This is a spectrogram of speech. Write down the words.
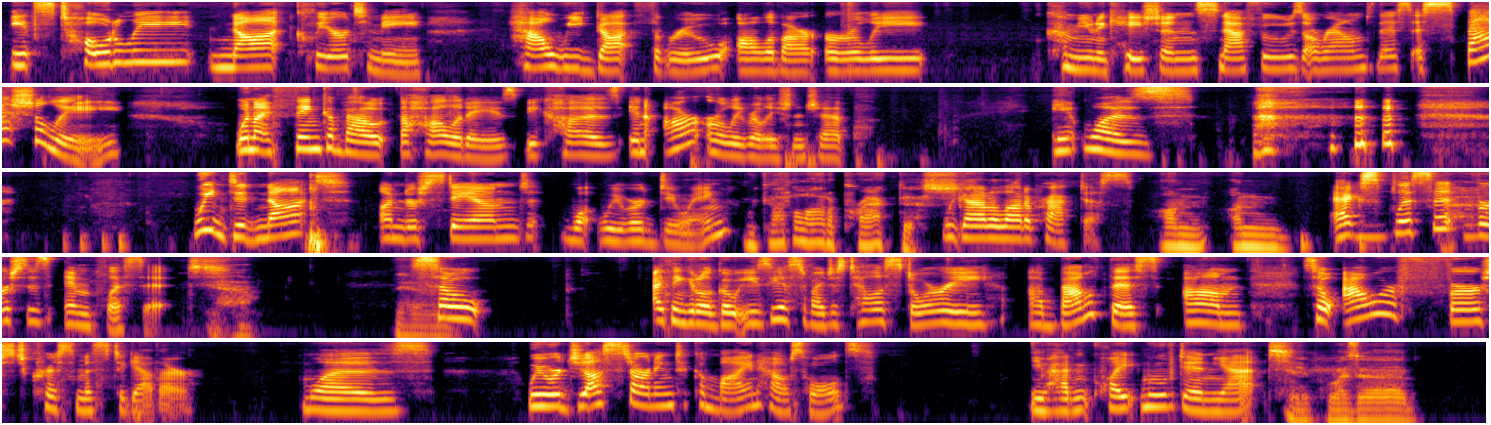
It's totally not clear to me how we got through all of our early communication snafus around this, especially when I think about the holidays, because in our early relationship, it was. we did not understand what we were doing. We got a lot of practice. We got a lot of practice. on on Explicit versus implicit. yeah. yeah. So I think it'll go easiest if I just tell a story about this. Um, so our first Christmas together was we were just starting to combine households. You hadn't quite moved in yet. it was a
